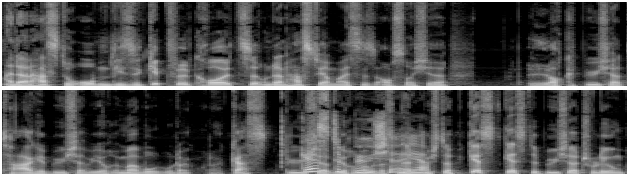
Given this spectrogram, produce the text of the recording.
Dann hast du oben diese Gipfelkreuze und dann hast du ja meistens auch solche Logbücher, Tagebücher, wie auch immer, wo, oder, oder Gastbücher, Gästebücher, wie auch immer man das nennen ja. möchte. Gäst, Gästebücher, Entschuldigung,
